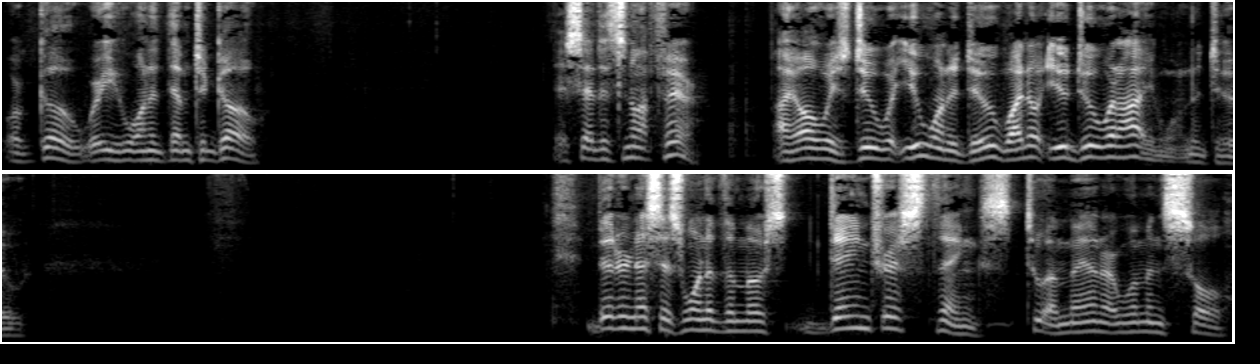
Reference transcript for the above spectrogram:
or go where you wanted them to go. They said, It's not fair. I always do what you want to do. Why don't you do what I want to do? Bitterness is one of the most dangerous things to a man or woman's soul.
